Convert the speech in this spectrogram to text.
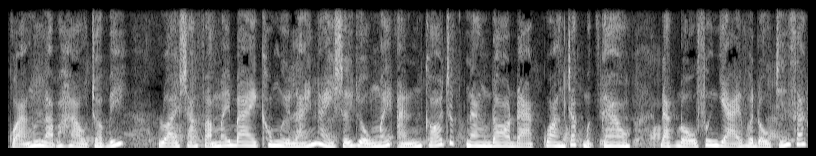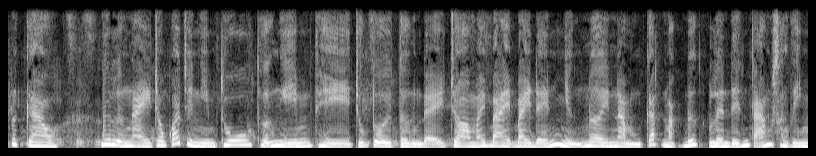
quản Lập Hào cho biết, loại sản phẩm máy bay không người lái này sử dụng máy ảnh có chức năng đo đạt quan trắc mực cao, đạt độ phương giải và độ chính xác rất cao. Như lần này trong quá trình nghiệm thu, thử nghiệm thì chúng tôi từng để cho máy bay bay đến những nơi nằm cách mặt nước lên đến 8 cm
